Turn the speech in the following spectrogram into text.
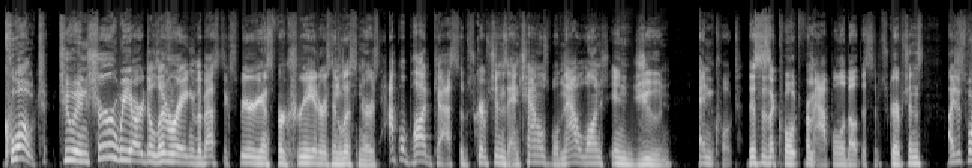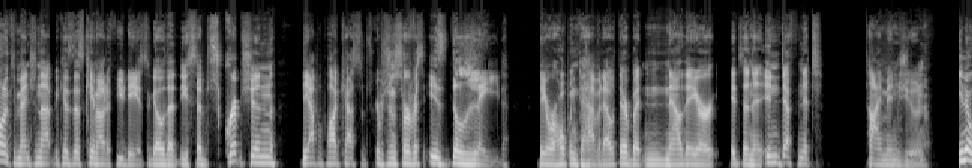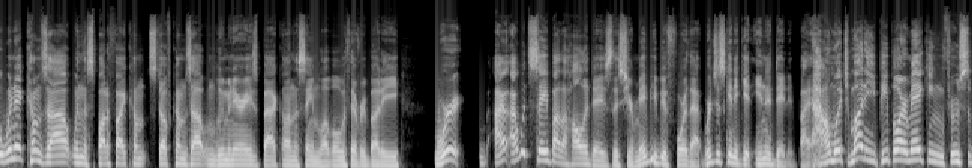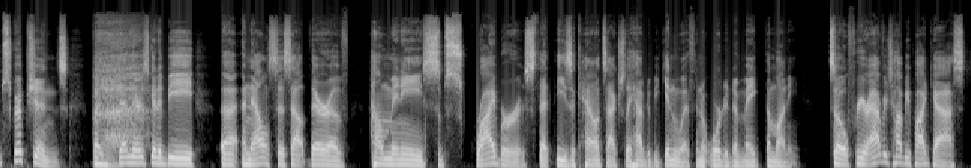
Quote, to ensure we are delivering the best experience for creators and listeners, Apple Podcast subscriptions and channels will now launch in June. End quote. This is a quote from Apple about the subscriptions. I just wanted to mention that because this came out a few days ago that the subscription, the Apple Podcast subscription service is delayed. They were hoping to have it out there, but now they are, it's an indefinite time in June. you know, when it comes out, when the Spotify com- stuff comes out, when Luminary's back on the same level with everybody, we're I, I would say by the holidays this year, maybe before that, we're just going to get inundated by how much money people are making through subscriptions. But then there's going to be uh, analysis out there of how many subscribers that these accounts actually have to begin with in order to make the money. So for your average hobby podcast,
